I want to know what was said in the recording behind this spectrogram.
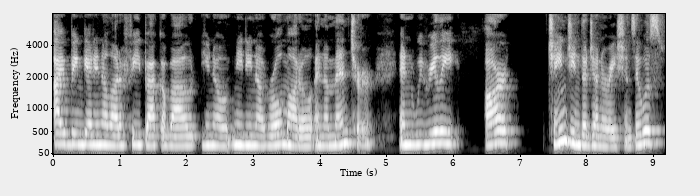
I've been getting a lot of feedback about, you know, needing a role model and a mentor. And we really are changing the generations. It was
